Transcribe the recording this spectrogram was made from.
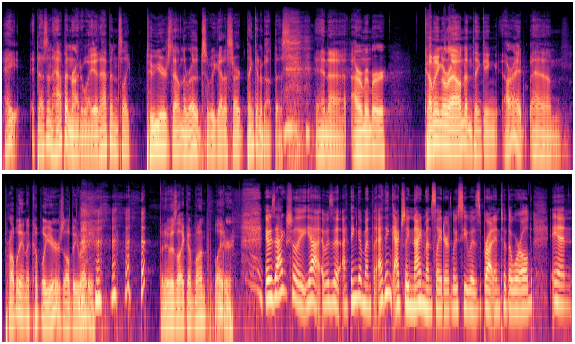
hey, it doesn't happen right away. It happens like two years down the road. So we got to start thinking about this. and uh, I remember coming around and thinking, all right, um, probably in a couple years I'll be ready. but it was like a month later. It was actually, yeah, it was, a, I think a month, I think actually nine months later, Lucy was brought into the world. And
